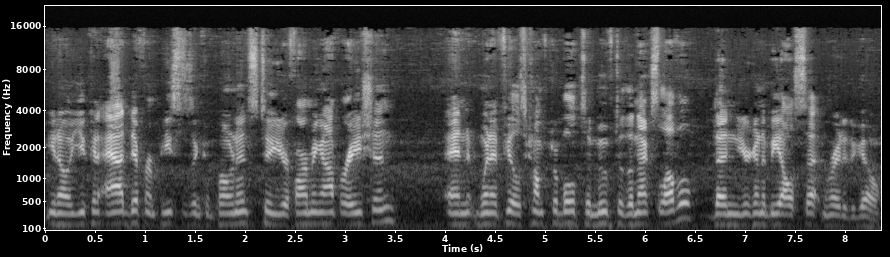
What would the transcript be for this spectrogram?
you know, you can add different pieces and components to your farming operation, and when it feels comfortable to move to the next level, then you're going to be all set and ready to go.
